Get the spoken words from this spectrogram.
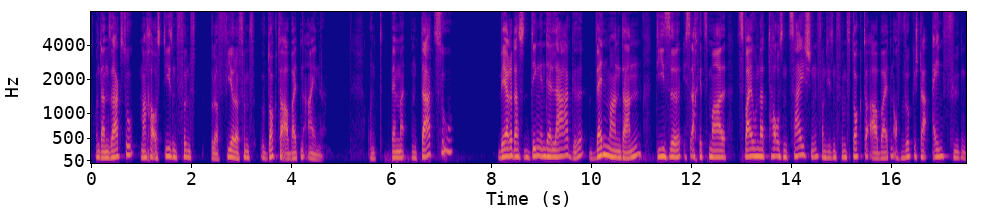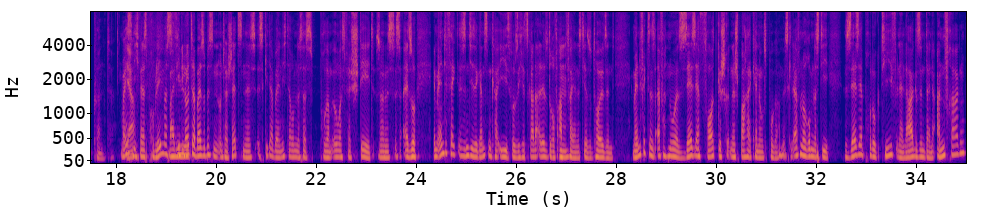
Und dann sagst du, mache aus diesen fünf oder vier oder fünf Doktorarbeiten eine. Und wenn man, und dazu wäre das Ding in der Lage, wenn man dann diese, ich sag jetzt mal, 200.000 Zeichen von diesen fünf Doktorarbeiten auch wirklich da einfügen könnte. Weiß Ja? ich nicht, weil das Problem, was Weil viele Leute dabei so ein bisschen unterschätzen, ist, es geht aber nicht darum, dass das Programm irgendwas versteht, sondern es ist also, im Endeffekt sind diese ganzen KIs, wo sich jetzt gerade alle so drauf Mhm. abfeiern, dass die ja so toll sind, im Endeffekt sind es einfach nur sehr, sehr fortgeschrittene Spracherkennungsprogramme. Es geht einfach nur darum, dass die sehr, sehr produktiv in der Lage sind, deine Anfragen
